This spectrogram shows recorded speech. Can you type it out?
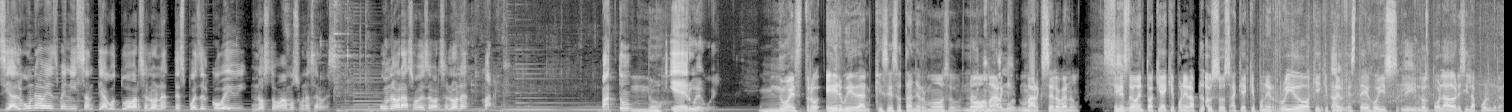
Si alguna vez venís Santiago tú a Barcelona, después del Cobaby nos tomamos una cerveza. Un abrazo desde Barcelona, Mark. Vato no. héroe, güey. Nuestro héroe, Dan, ¿qué es eso tan hermoso? No, Mark. Mark se lo ganó. en este momento aquí hay que poner aplausos, aquí hay que poner ruido, aquí hay que poner festejo y, los voladores y la pólvora.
